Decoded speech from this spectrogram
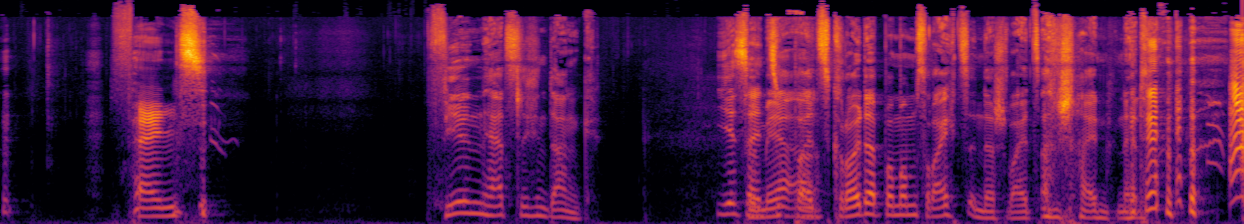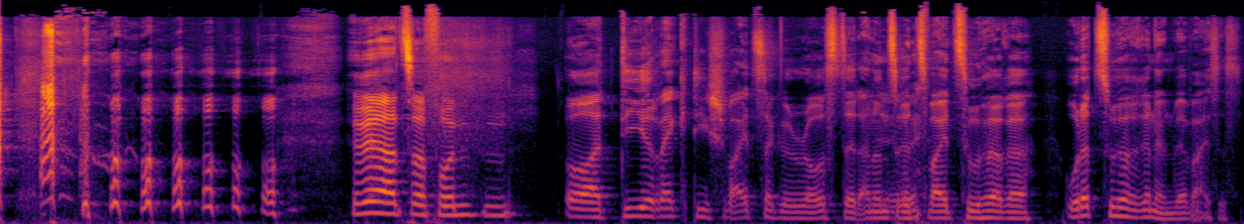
Thanks. vielen herzlichen Dank. Ihr Für seid mehr super. als Kräuterbombs reicht's in der Schweiz anscheinend nicht. Wer hat's erfunden? oh, direkt die Schweizer geroastet an unsere zwei Zuhörer oder Zuhörerinnen, wer weiß es.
